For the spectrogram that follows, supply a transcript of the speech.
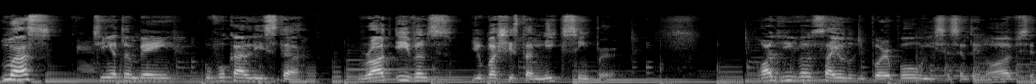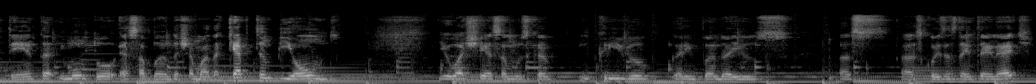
Mas tinha também o vocalista Rod Evans e o baixista Nick Simper. Rod Evans saiu do Deep Purple em 69, 70 e montou essa banda chamada Captain Beyond. Eu achei essa música incrível, garimpando aí os, as, as coisas da internet.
